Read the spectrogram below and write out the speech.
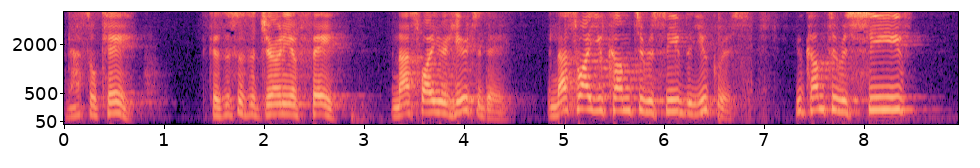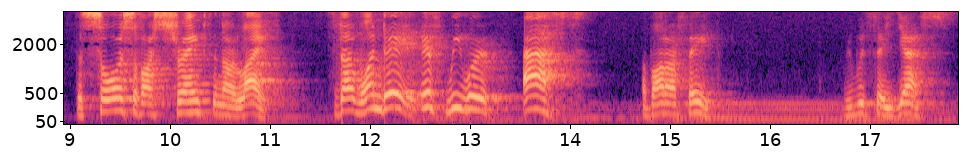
And that's okay, because this is a journey of faith. And that's why you're here today. And that's why you come to receive the Eucharist. You come to receive the source of our strength in our life. So that one day, if we were asked about our faith, we would say, Yes,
